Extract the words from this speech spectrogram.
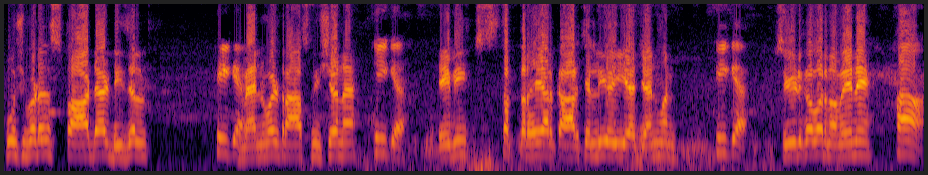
ਪੁਸ਼ ਬਟਨ ਸਟਾਰਟ ਹੈ ਡੀਜ਼ਲ ਠੀਕ ਹੈ। ਮੈਨੂਅਲ ਟਰਾਂਸਮਿਸ਼ਨ ਹੈ। ਠੀਕ ਹੈ। ਇਹ ਵੀ 70000 ਕਾਰ ਚੱਲੀ ਹੋਈ ਹੈ ਜੈਨੂਨ ਠੀਕ ਹੈ। ਸੀਟ ਕਵਰ ਨਵੇਂ ਨੇ। ਹਾਂ।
